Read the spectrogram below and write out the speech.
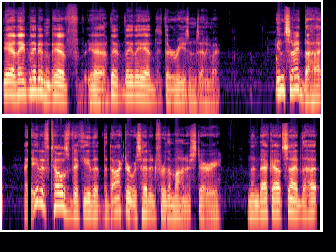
yeah, they they didn't have, yeah, they they they had their reasons anyway. Inside the hut, Edith tells Vicki that the doctor was headed for the monastery. And then back outside the hut,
